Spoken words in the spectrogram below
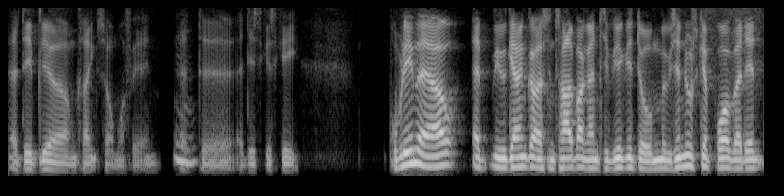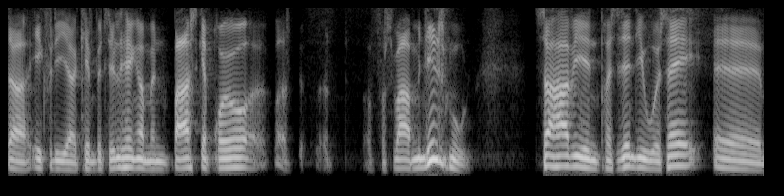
at det bliver omkring sommerferien, mm. at, øh, at det skal ske. Problemet er jo, at vi vil gerne gøre centralbankerne til virkelig dumme, men hvis jeg nu skal prøve at være den, der, ikke fordi jeg er kæmpe tilhænger, men bare skal prøve at, at, at forsvare dem en lille smule, så har vi en præsident i USA, øh,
